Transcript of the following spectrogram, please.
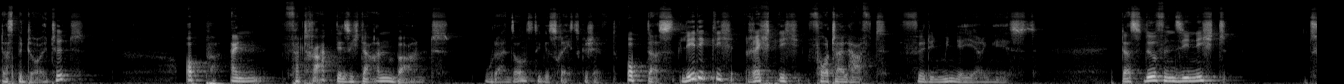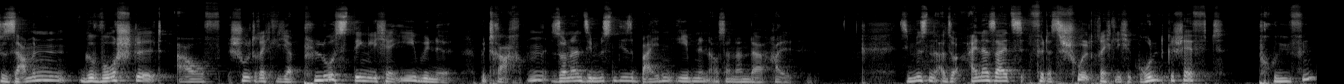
Das bedeutet, ob ein Vertrag, der sich da anbahnt, oder ein sonstiges Rechtsgeschäft, ob das lediglich rechtlich vorteilhaft für den Minderjährigen ist, das dürfen Sie nicht zusammengewurstelt auf schuldrechtlicher plus dinglicher Ebene betrachten, sondern Sie müssen diese beiden Ebenen auseinanderhalten. Sie müssen also einerseits für das schuldrechtliche Grundgeschäft prüfen,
